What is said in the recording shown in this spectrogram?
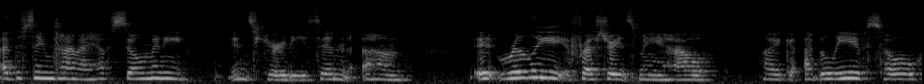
at the same time, I have so many insecurities, and um, it really frustrates me how, like, I believe so.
